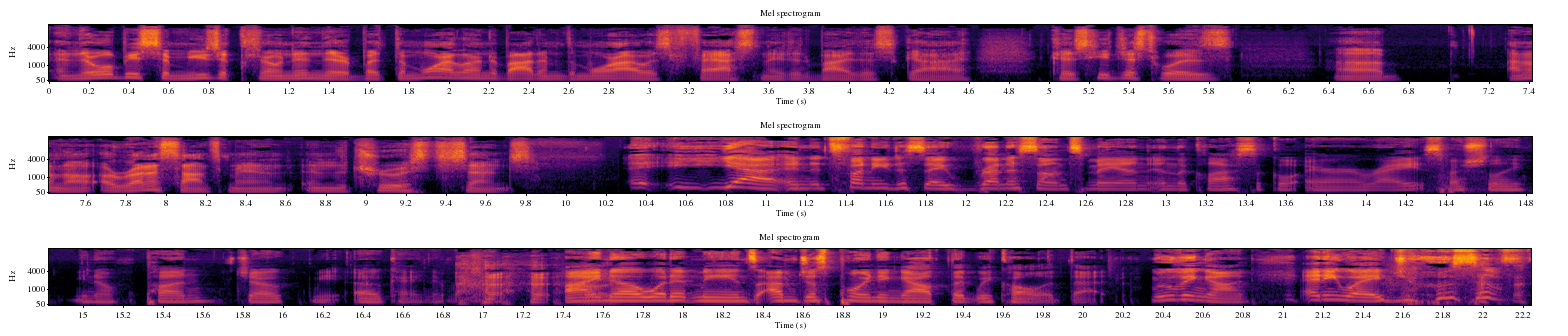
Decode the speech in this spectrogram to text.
and there will be some music thrown in there, but the more I learned about him, the more I was fascinated by this guy because he just was, uh, I don't know, a Renaissance man in the truest sense. Uh, yeah, and it's funny to say Renaissance man in the classical era, right? Especially, you know, pun, joke. me- Okay, never mind. I know what it means. I'm just pointing out that we call it that. Moving on. Anyway, Joseph,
